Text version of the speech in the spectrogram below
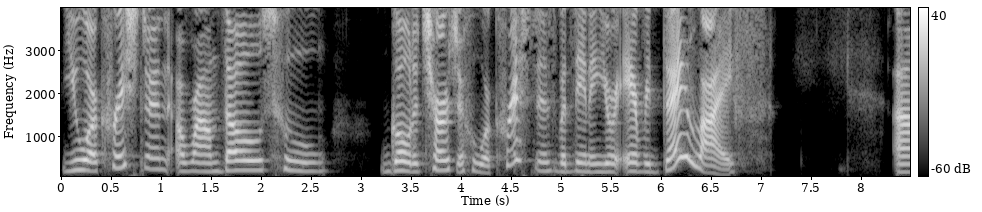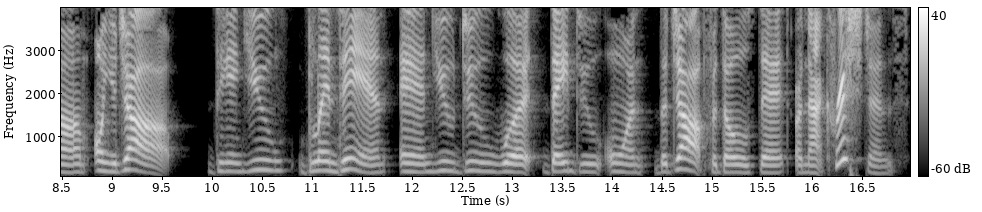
you are a Christian around those who go to church or who are Christians, but then in your everyday life, um, on your job, then you blend in and you do what they do on the job for those that are not Christians,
